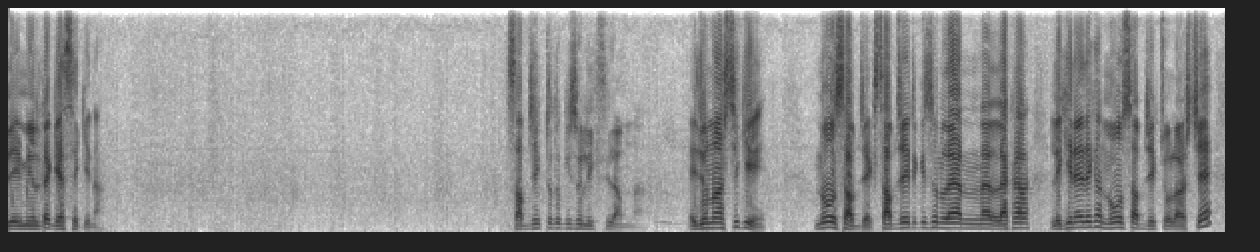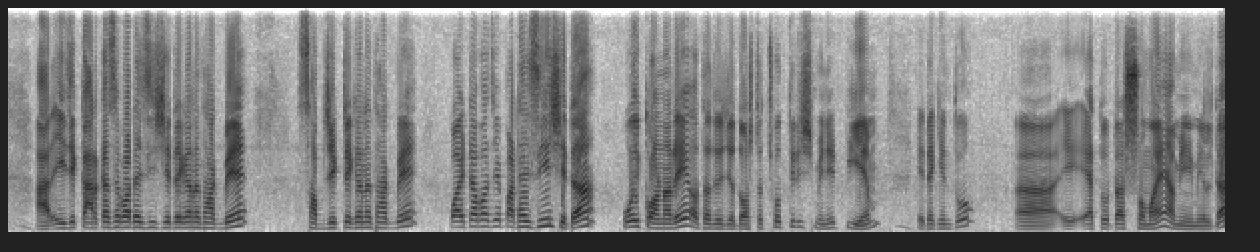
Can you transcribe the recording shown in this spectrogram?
যে এই মেলটা গেছে কিনা। সাবজেক্টে তো কিছু লিখছিলাম না। এই জন্য আসছে কি? নো সাবজেক্ট সাবজেক্টে কিছু লেখা লিখি নাই দেখে নো সাবজেক্ট চলে আসছে। আর এই যে কার কাছে পাঠাইছি সেটা এখানে থাকবে। সাবজেক্ট এখানে থাকবে। কয়টা বাজে পাঠাইছি সেটা ওই কর্নারে অর্থাৎ ওই যে দশটা ছত্রিশ মিনিট পিএম এটা কিন্তু এতটার সময় আমি এই মেলটা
